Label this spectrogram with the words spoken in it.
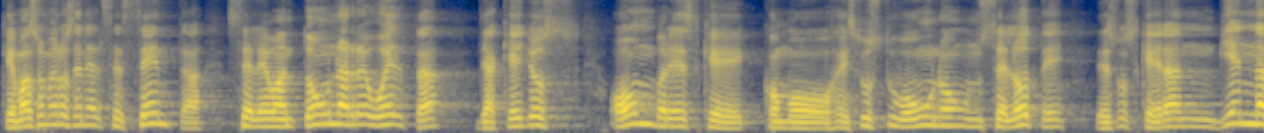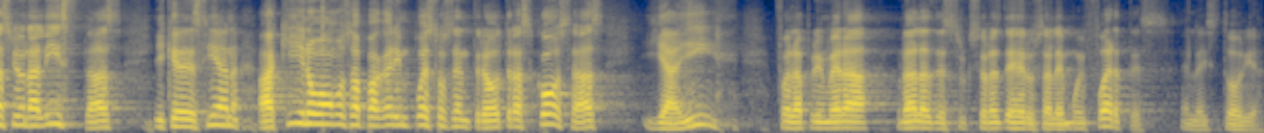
que más o menos en el 60 se levantó una revuelta de aquellos hombres que, como Jesús tuvo uno, un celote, de esos que eran bien nacionalistas y que decían, aquí no vamos a pagar impuestos, entre otras cosas, y ahí fue la primera, una de las destrucciones de Jerusalén muy fuertes en la historia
